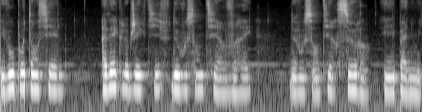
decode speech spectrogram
et vos potentiels avec l'objectif de vous sentir vrai, de vous sentir serein et épanoui.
